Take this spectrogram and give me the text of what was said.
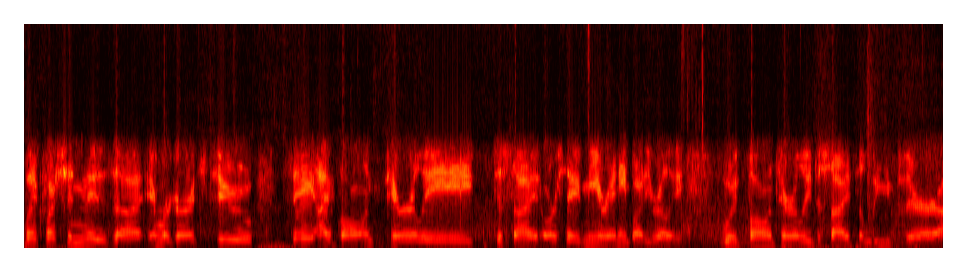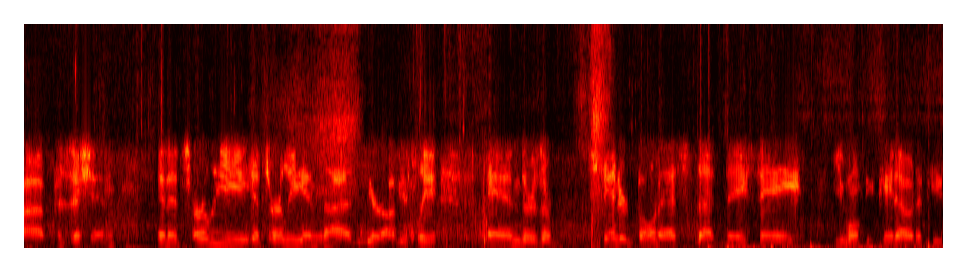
my question is uh, in regards to say I voluntarily decide, or say me or anybody really would voluntarily decide to leave their uh, position, and it's early. It's early in uh, the year, obviously, and there's a standard bonus that they say you won't be paid out if you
